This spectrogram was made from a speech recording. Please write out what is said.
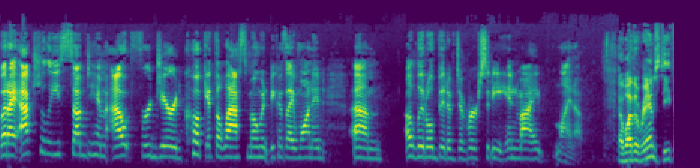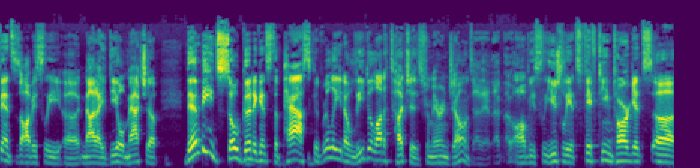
but I actually subbed him out for Jared Cook at the last moment because I wanted um a little bit of diversity in my lineup. And while the Rams defense is obviously uh, not ideal matchup, them being so good against the pass could really, you know, lead to a lot of touches from Aaron Jones. Obviously, usually it's 15 targets. Uh,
